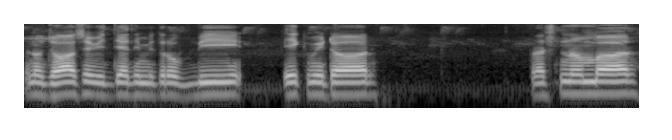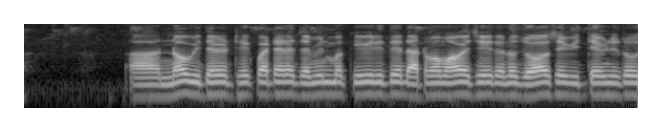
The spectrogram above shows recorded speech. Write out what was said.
તેનો જવાબ છે વિદ્યાર્થી મિત્રો બી એક મીટર. પ્રશ્ન નંબર નવ વિદ્યાર્થી ઠેક પાટિયાને જમીનમાં કેવી રીતે દાટવામાં આવે છે? તેનો જવાબ છે વિદ્યાર્થી મિત્રો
